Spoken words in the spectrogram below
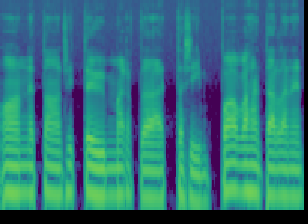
annetaan sitten ymmärtää, että Simppa on vähän tällainen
